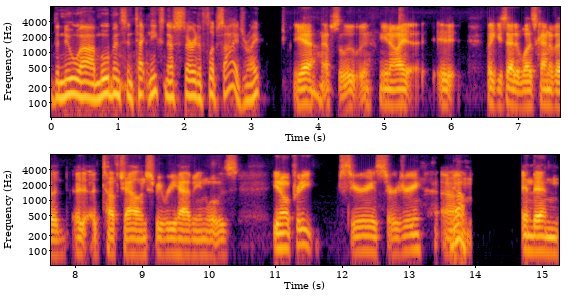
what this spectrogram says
the new uh, movements and techniques necessary to flip sides, right? Yeah, absolutely. You know, I it, like you said, it was kind of a, a, a tough challenge to be rehabbing what was, you know, a pretty serious surgery. Um, yeah. And then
